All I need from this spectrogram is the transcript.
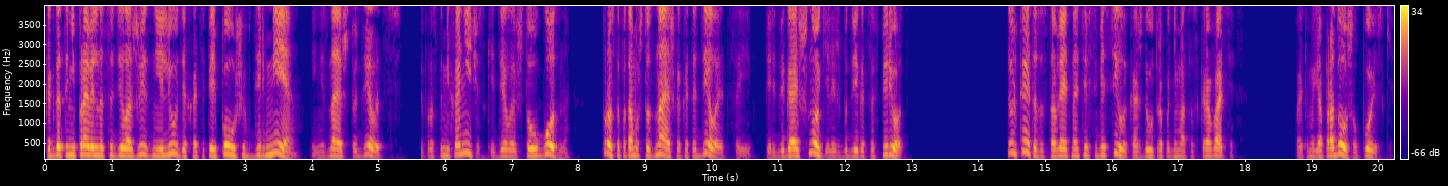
когда ты неправильно судил о жизни и людях, а теперь по уши в дерьме и не знаешь, что делать, ты просто механически делаешь что угодно, просто потому что знаешь, как это делается, и передвигаешь ноги, лишь бы двигаться вперед. Только это заставляет найти в себе силы каждое утро подниматься с кровати. Поэтому я продолжил поиски.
